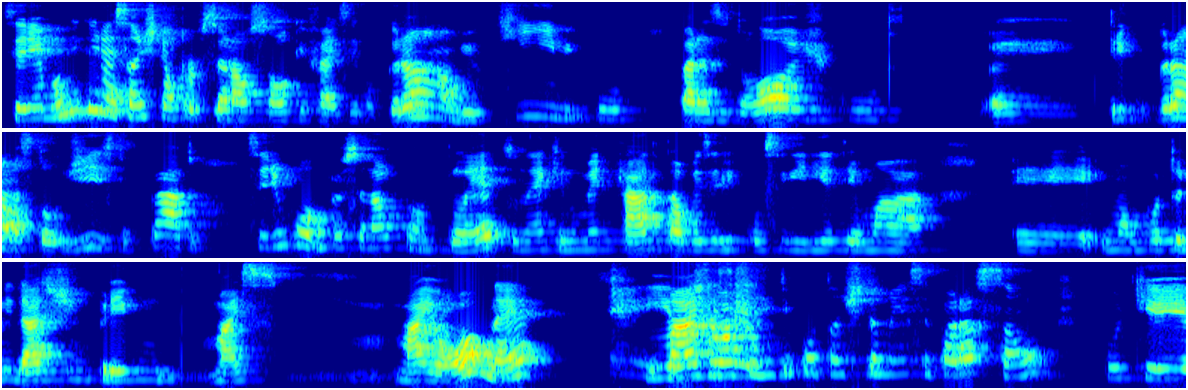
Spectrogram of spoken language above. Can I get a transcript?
seria muito interessante ter um profissional só que faz hemograma, bioquímico, parasitológico, é, tricograma, citologista, pato. Seria um, profissional completo, né, que no mercado talvez ele conseguiria ter uma, é, uma oportunidade de emprego mais maior, né? E Mas eu acho muito importante também a separação, porque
